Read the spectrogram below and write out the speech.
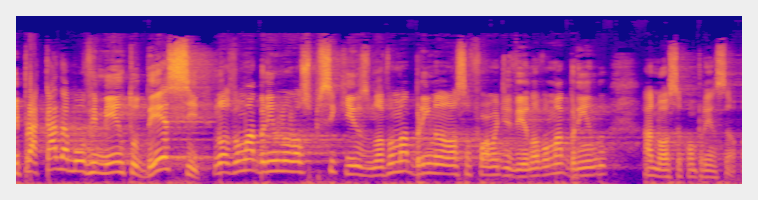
E para cada movimento desse, nós vamos abrindo o nosso psiquismo, nós vamos abrindo a nossa forma de ver, nós vamos abrindo a nossa compreensão.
